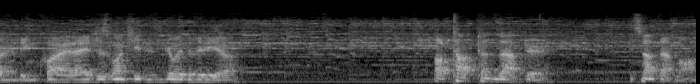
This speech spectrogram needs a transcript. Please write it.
Sorry I'm being quiet, I just want you to enjoy the video. I'll talk tons after. It's not that long.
